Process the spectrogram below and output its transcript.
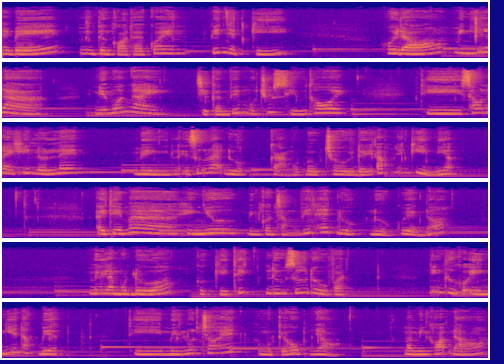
Ngày bé, mình từng có thói quen viết nhật ký. Hồi đó, mình nghĩ là nếu mỗi ngày chỉ cần viết một chút xíu thôi thì sau này khi lớn lên, mình lại giữ lại được cả một bầu trời đầy ắp những kỷ niệm. ấy thế mà hình như mình còn chẳng viết hết được nửa quyển nữa. Mình là một đứa cực kỳ thích lưu giữ đồ vật, những thứ có ý nghĩa đặc biệt thì mình luôn cho hết vào một cái hộp nhỏ mà mình gọi nó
